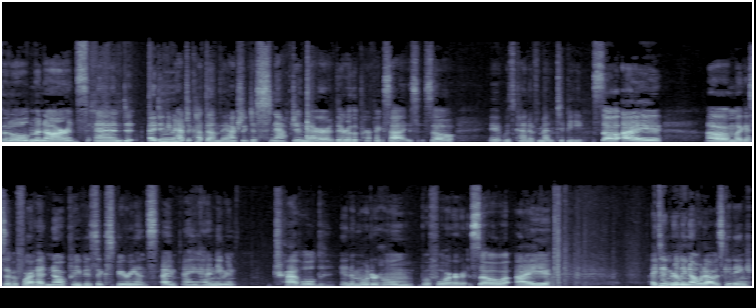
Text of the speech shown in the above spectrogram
good old Menards and I didn't even have to cut them. They actually just snapped in there. They're the perfect size. So it was kind of meant to be. So I um, like I said before I had no previous experience. I, I hadn't even traveled in a motorhome before, so I I didn't really know what I was getting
